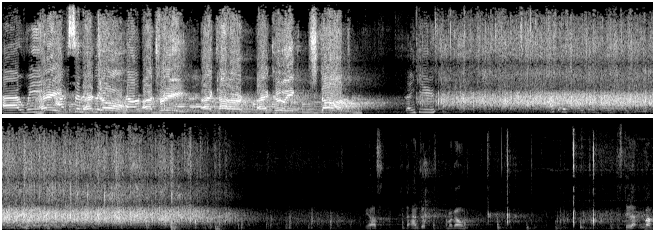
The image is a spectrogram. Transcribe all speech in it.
uh, we hey, absolutely a Joe, love a tree, a car, a cuig, start. Thank you. I could have carried on, but thank you. Yes, get the hands up and we're going. Just do that. Come on.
